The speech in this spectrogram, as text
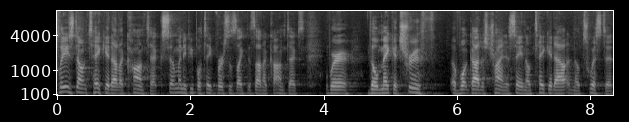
Please don't take it out of context. So many people take verses like this out of context where they'll make a truth of what God is trying to say and they'll take it out and they'll twist it.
